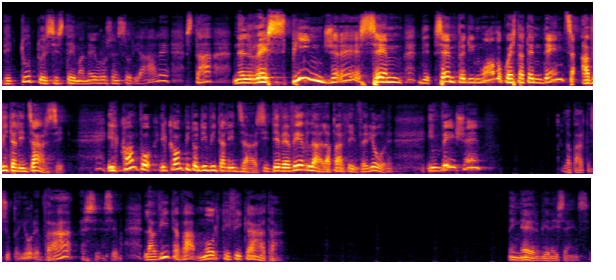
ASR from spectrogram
di tutto il sistema neurosensoriale sta nel respingere sem- sempre di nuovo questa tendenza a vitalizzarsi. Il, compo, il compito di vitalizzarsi deve averla la parte inferiore, invece la parte superiore va, la vita va mortificata. Nei nervi e nei sensi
